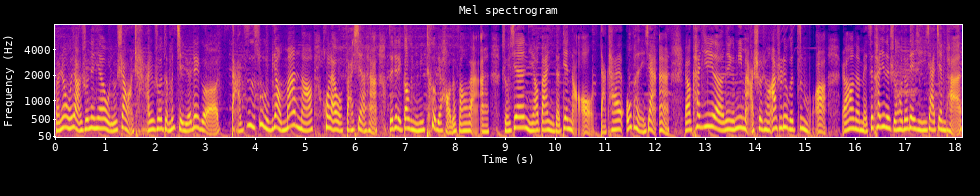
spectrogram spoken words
反正我想说，那天我就上网查，就说怎么解决这个。打字速度比较慢呢。后来我发现哈，我在这里告诉你们特别好的方法啊。首先你要把你的电脑打开，open 一下啊，然后开机的那个密码设成二十六个字母啊。然后呢，每次开机的时候都练习一下键盘，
